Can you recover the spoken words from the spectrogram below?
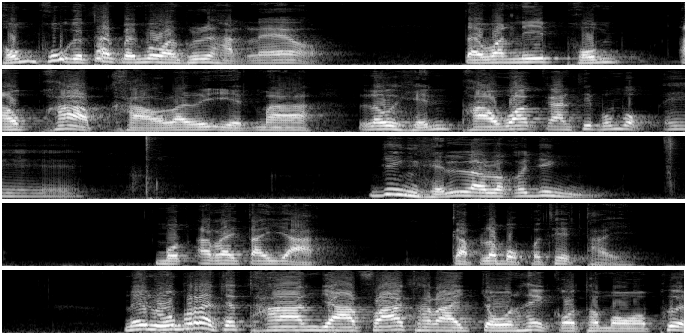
ผมพูดกับท่านไปเมื่อวันพฤหัสแล้ว แต่วันนี้ผม เอาภาพข่าวรายละเอียดมา เราเห็นภาวะการที่ผมบอก เอยิ่งเห็นเราเราก็ยิ่ง หมดอะไรตายอยากกับระบบประเทศไทย ในหลวงพระราชทานยาฟ้าทลายโจรให้กทม เพื่อ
